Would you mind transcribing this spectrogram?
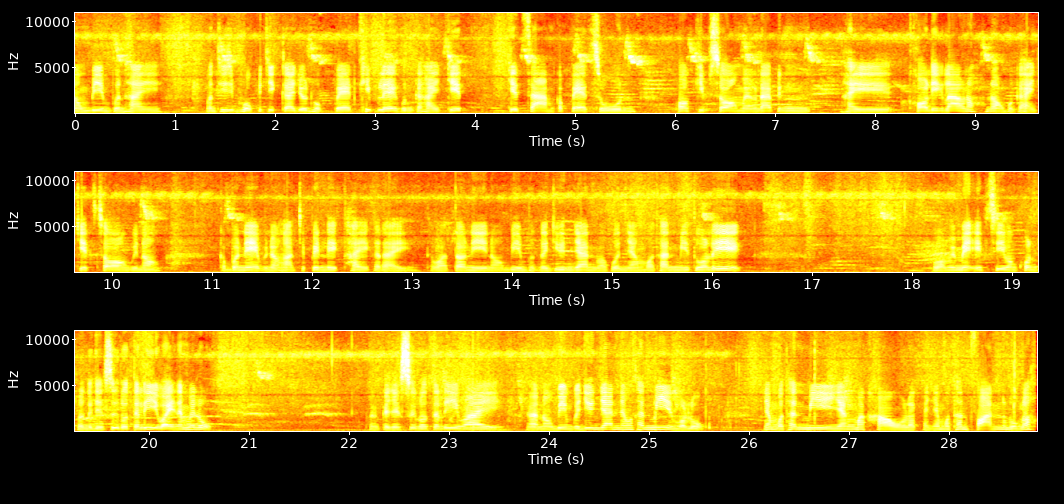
น้องบีมเพิ่นให้วันที่ 16พฤศจิกายน 68 คลิปแรกเพิ่นก็ให้7 73กับ80 พอคลิป2แม่งได้เป็นให้ขอเลขเล่าเนาะน้องเพิ่นก็ให้72พี่น้องก็บ่แน่พี่น้องอาจจะเป็นเลขไทยก็ได้แต่ว่าตอนนี้น้องบีมเพิ่นก็ยืนยันว่าเพิ่นยังบ่ทันมีตัวเลขเพราะว่าแม่ๆ FC บางคนเพิ่นก็อยากซื้อลอตเตอรี่ไว้นะแม่ลูกเพิ่นก็อยากซื้อลอตเตอรี่ไว้แล้วน้องบีมก็ยืนยันยังบ่ทันมีบ่ลูกยังบ่ทันมียังมาเข้าแล้วก็ยังบ่ทันฝันนะลูกเนาะ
